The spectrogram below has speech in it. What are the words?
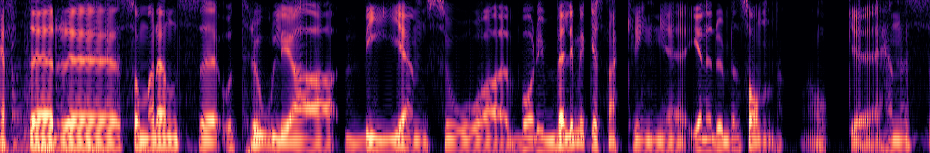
Efter eh, sommarens eh, otroliga VM så var det väldigt mycket snack kring eh, Elin Rubensson och hennes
